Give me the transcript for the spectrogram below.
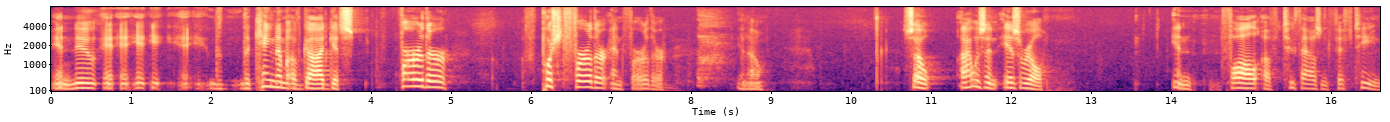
In new, it, it, it, the kingdom of God gets further, pushed further and further. You know, so I was in Israel in fall of 2015,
